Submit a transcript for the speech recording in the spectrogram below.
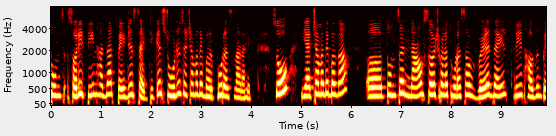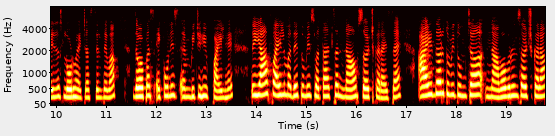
तुमचं सॉरी तीन हजार पेजेस आहेत ठीक आहे? स्टुडंट्स याच्यामध्ये भरपूर असणार आहेत सो याच्यामध्ये बघा तुमचं नाव सर्च व्हायला थोडासा वेळ जाईल. थ्री थाउजंड पेजेस लोड व्हायचे असतील तेव्हा. जवळपास एकोणीस एम बीची ही फाईल आहे. तर या फाईलमध्ये तुम्ही स्वतःचं नाव सर्च करायचं आहे आयदर तुम्ही तुमच्या नावावरून सर्च करा.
